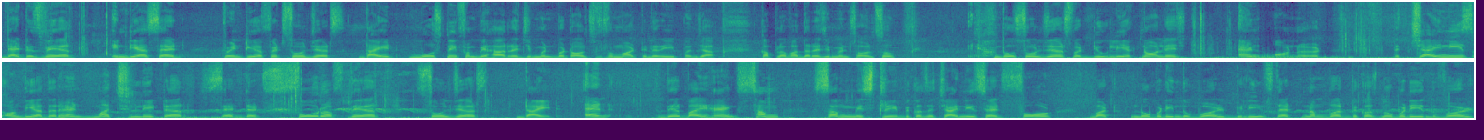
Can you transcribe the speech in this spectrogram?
That is where India said 20 of its soldiers died mostly from Bihar regiment but also from artillery, Punjab, couple of other regiments also. Those soldiers were duly acknowledged and honored. The Chinese, on the other hand, much later said that four of their soldiers died and thereby hangs some some mystery because the Chinese said four, but nobody in the world believes that number because nobody in the world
